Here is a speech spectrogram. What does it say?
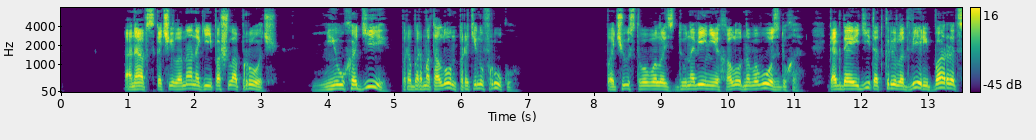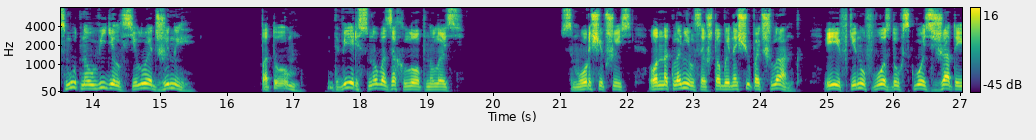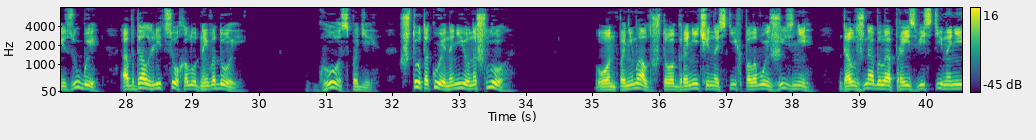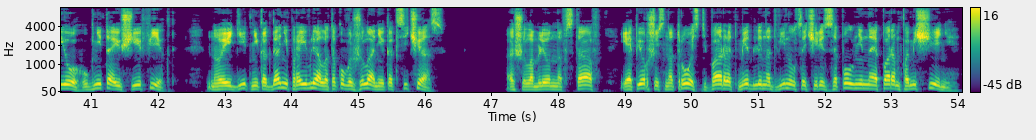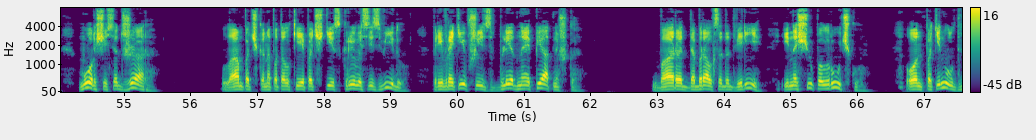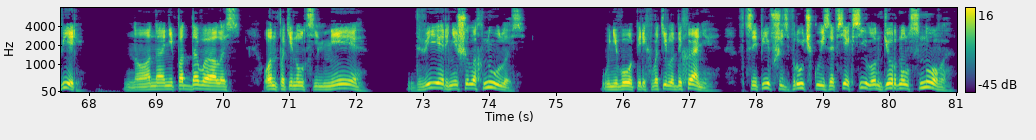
Она вскочила на ноги и пошла прочь. «Не уходи!» — пробормотал он, протянув руку. Почувствовалось дуновение холодного воздуха. Когда Эдит открыла дверь, и Барретт смутно увидел силуэт жены. Потом дверь снова захлопнулась. Сморщившись, он наклонился, чтобы нащупать шланг, и, втянув воздух сквозь сжатые зубы, обдал лицо холодной водой. Господи, что такое на нее нашло? Он понимал, что ограниченность их половой жизни должна была произвести на нее угнетающий эффект, но Эдит никогда не проявляла такого желания, как сейчас. Ошеломленно встав и опершись на трость, Барретт медленно двинулся через заполненное паром помещение, морщась от жара. Лампочка на потолке почти скрылась из виду, превратившись в бледное пятнышко. Барретт добрался до двери и нащупал ручку. Он потянул дверь, но она не поддавалась. Он потянул сильнее. Дверь не шелохнулась. У него перехватило дыхание. Вцепившись в ручку изо всех сил, он дернул снова.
